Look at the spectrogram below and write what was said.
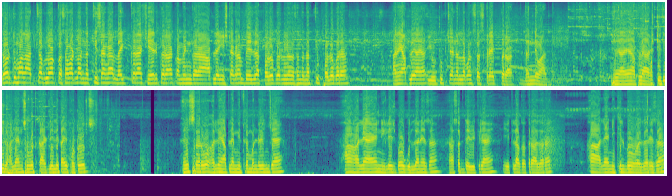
तर तुम्हाला आजचा ब्लॉग कसा वाटला नक्की सांगा. लाईक करा शेअर करा कमेंट करा. आपल्या इंस्टाग्राम पेजला फॉलो करणं नसेल तर नक्की फॉलो करा. आणि आपल्या यूट्यूब चॅनलला पण सबस्क्राईब करा. धन्यवाद. हे आहे आपल्या आष्टीतील हल्यांसोबत काढलेले काही फोटोज हे सर्व हले आपल्या मित्रमंडळींचे आहे. हा हले आहे निलेश भाऊ गुल्लानेचा. हा सध्या विक्री आहे एक लाख अकरा हजारात. हा आल्या निखिल भाऊ हजारेचा.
